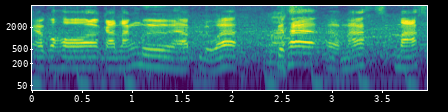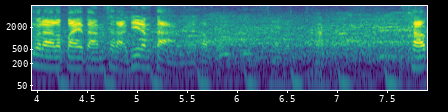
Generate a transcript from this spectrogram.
แอลกอฮอล์การล้างมือครับหรือว่า Mask คือถ้ามาร์คมาร์คเวลาเราไปตามสถานที่ต่าง ๆ นะครับครับ ครับ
